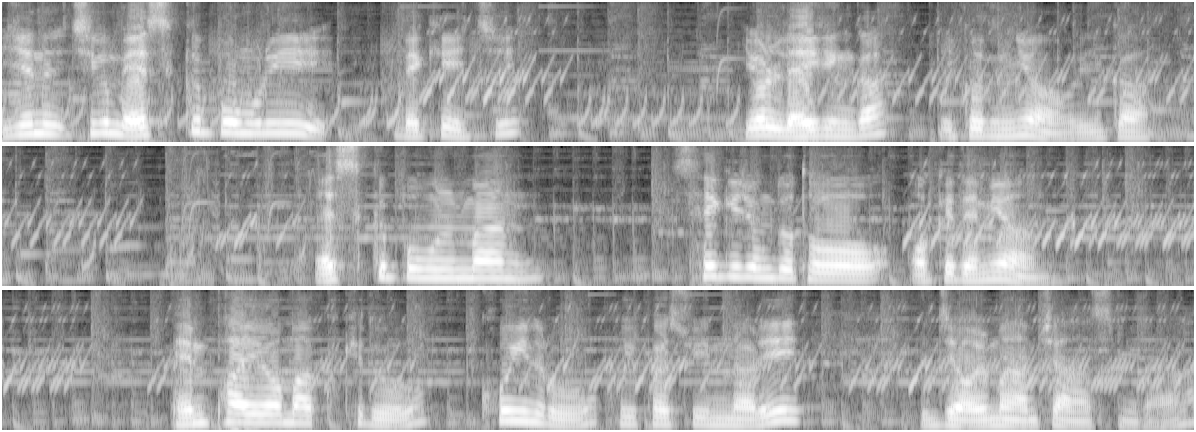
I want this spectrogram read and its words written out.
이제는 지금 S급 보물이 몇 개 있지? 14개인가? 있거든요 그러니까 S급 보물만 3개 정도 더 얻게 되면 뱀파이어 마 쿠키도 코인으로 구입할 수 있는 날이 이제 얼마 남지 않았습니다.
